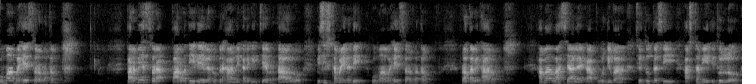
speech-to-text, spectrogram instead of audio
ఉమామహేశ్వర వ్రతం. పరమేశ్వర పార్వతీదేవి అనుగ్రహాన్ని కలిగించే వ్రతాలలో విశిష్టమైనది ఉమామహేశ్వర వ్రతం. వ్రత విధానం అమావాస్య లేక పూర్ణిమ చతుర్దశి అష్టమి తిథుల్లో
